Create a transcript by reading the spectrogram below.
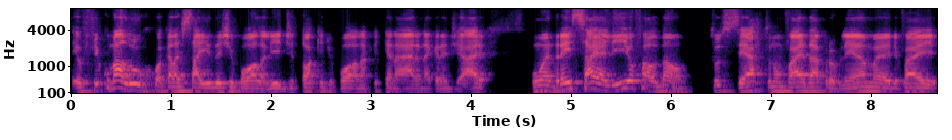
eu fico maluco com aquelas saídas de bola ali, de toque de bola na pequena área, na grande área. O Andrei sai ali e eu falo, não, tudo certo, não vai dar problema, ele vai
